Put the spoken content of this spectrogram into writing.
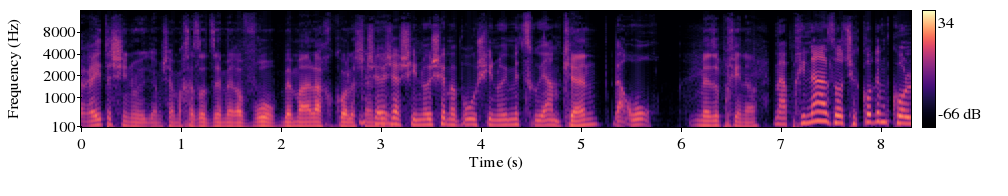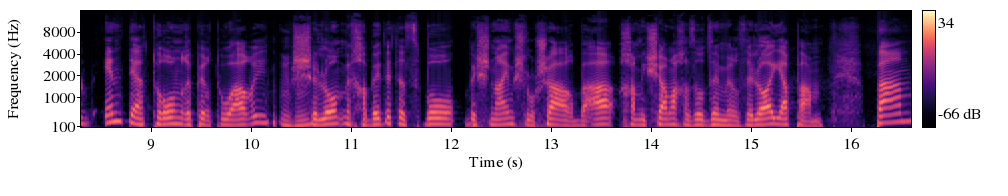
ראית שינוי גם שהמחזות זמר עברו במהלך כל אני השנים. חושבת שהשינוי שהם עברו הוא שינוי מצוין, כן? ברור. מאיזו בחינה? מהבחינה הזאת שקודם כל אין תיאטרון רפרטוארי מהמם. שלא מכבד את עצמו בשניים, שלושה, ארבעה, חמישה מחזות זמר. זה לא היה פעם. פעם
